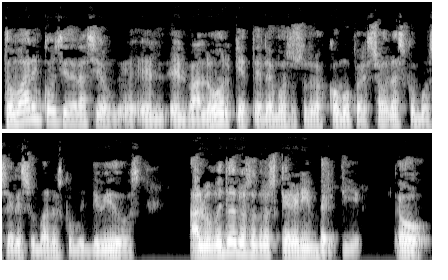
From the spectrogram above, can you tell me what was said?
tomar en consideración el, el valor que tenemos nosotros como personas, como seres humanos, como individuos, al momento de nosotros querer invertir o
